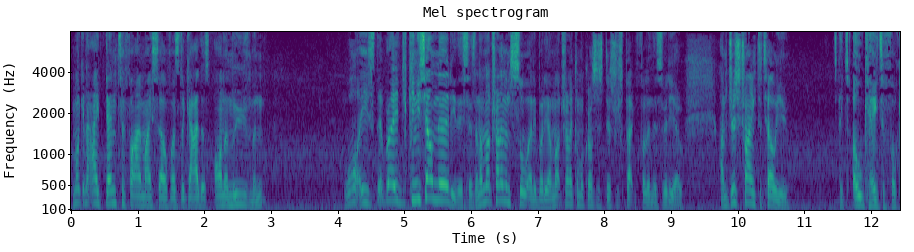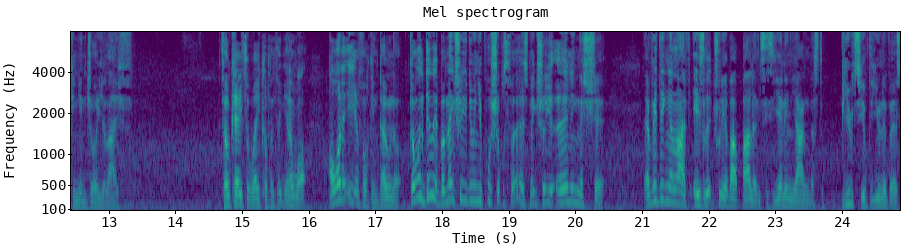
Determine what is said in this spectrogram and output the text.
I'm not going to identify myself as the guy that's on a movement. What is the... Can you see how nerdy this is? And I'm not trying to insult anybody. I'm not trying to come across as disrespectful in this video. I'm just trying to tell you, it's okay to fucking enjoy your life. It's okay to wake up and think, you know what? I want to eat a fucking donut. Go and do it, but make sure you're doing your push-ups first. Make sure you're earning this shit. Everything in life is literally about balance. It's yin and yang. That's the beauty of the universe.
